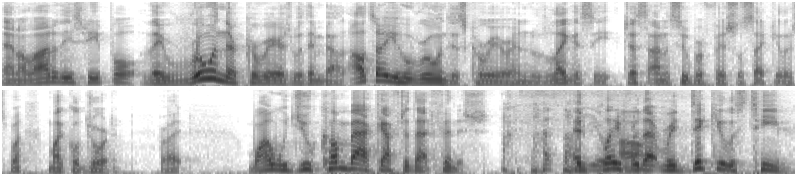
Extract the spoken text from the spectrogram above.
And a lot of these people, they ruin their careers with imbalance. I'll tell you who ruined his career and legacy just on a superficial secular spot. Michael Jordan, right? Why would you come back after that finish thought and you play were- for that ridiculous team,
